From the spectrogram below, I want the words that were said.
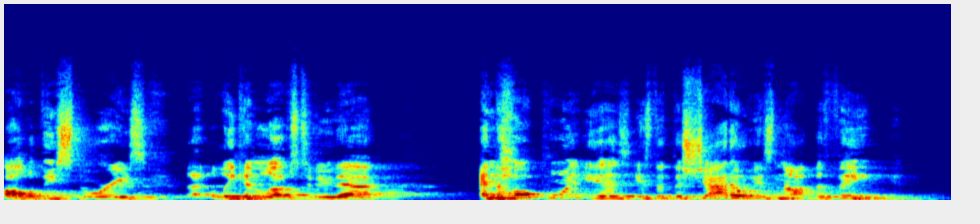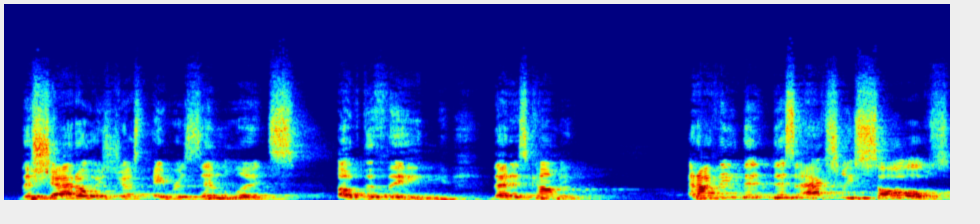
all of these stories. Uh, Lincoln loves to do that. And the whole point is, is that the shadow is not the thing. The shadow is just a resemblance of the thing that is coming. And I think that this actually solves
